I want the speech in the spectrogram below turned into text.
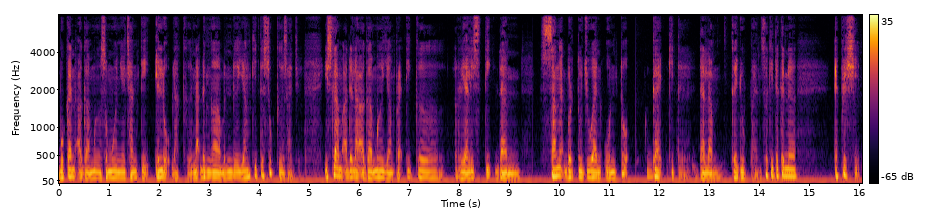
bukan agama semuanya cantik elok belaka nak dengar benda yang kita suka saja. Islam adalah agama yang praktikal realistik dan sangat bertujuan untuk guide kita dalam kehidupan. So kita kena appreciate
